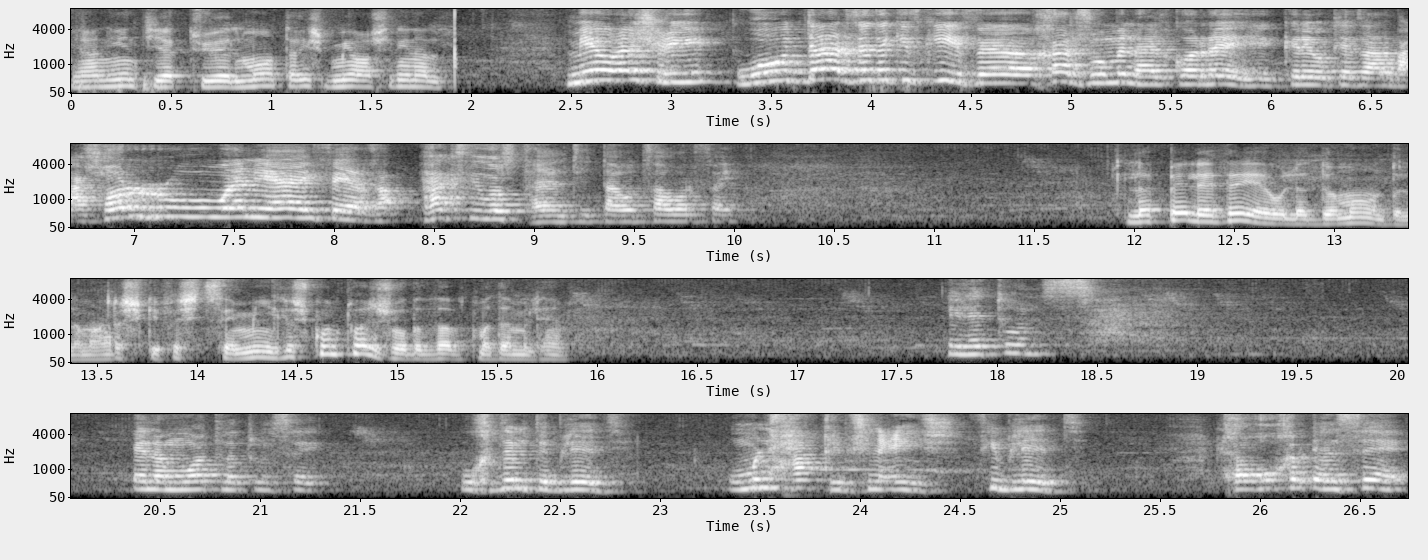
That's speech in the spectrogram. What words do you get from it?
يعني انت actuellement تعيش ب 120 ألف. 120 والدار زاد كيف كيف؟ آه، خرجوا منها الكراي كراو ثلاثة أربع شهر وأني هاي فارغة. هاك في وسطها أنت تو تصور فيا l'appel هذايا ولا ال demande ولا ما كيفاش تسميه. لشكون توجهه بالضبط مدام الهام؟ إلى تونس. أنا مواطنة تونسية وخدمت بلادي ومن حقي باش نعيش في بلادي. حقوق الإنسان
